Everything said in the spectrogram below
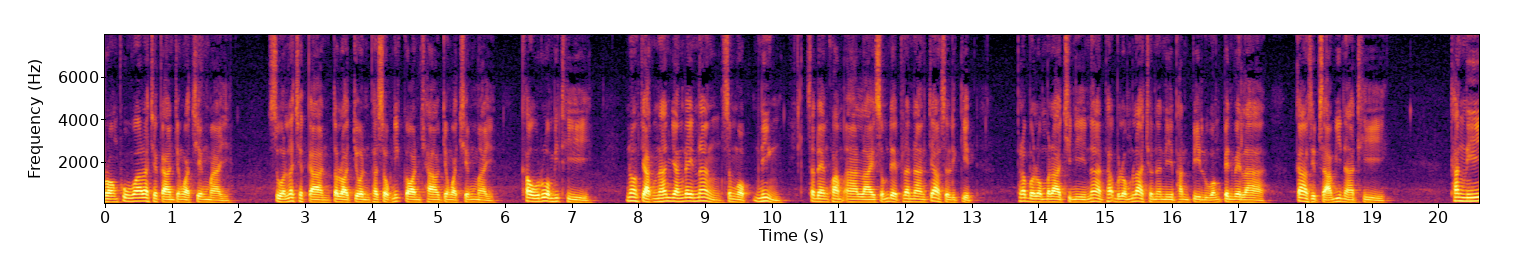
รองผู้ว่าราชการจังหวัดเชียงใหม่ ส่วนราชการตลอดจนประสบนิกรชาวจังหวัดเชียงใหม่ เข้าร่วมพิธี นอกจากนั้นยังได้นั่งสงบนิ่ง แสดงความอาลัยสมเด็จพระนางเจ้าสิริกิติ์พระบรมราชินีนาถพระบรมราชชนนีพันปีหลวงเป็นเวลา 93 วินาที ทั้งนี้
